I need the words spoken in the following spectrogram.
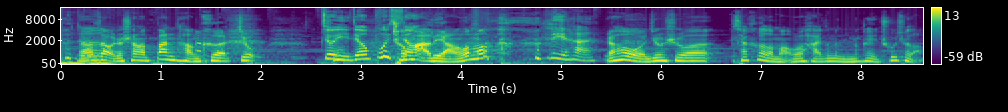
难道在我这上了半堂课就就已经不行成马良了吗？厉害。然后我就说下课了嘛，我说孩子们你们可以出去了。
